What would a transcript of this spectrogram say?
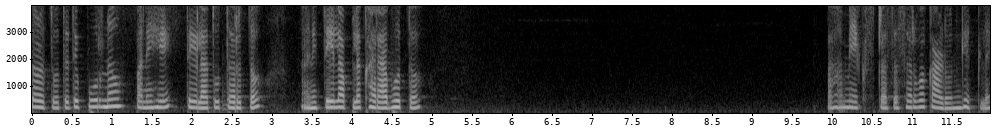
तळतो तर ते पूर्णपणे हे तेलात उतरतं आणि तेल आपलं खराब होतं. पहा मी एक्स्ट्राचं सर्व काढून घेतले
